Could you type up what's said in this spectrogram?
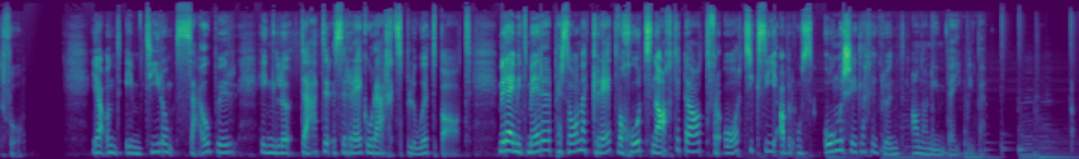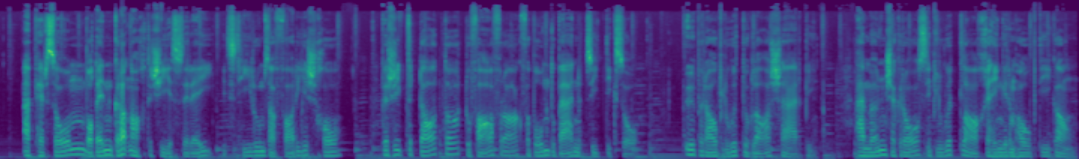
davon. Ja, und im Tierraum selber die Täter ein regelrechtes Blutbad. Wir haben mit mehreren Personen geredet, die kurz nach der Tat vor Ort waren, aber aus unterschiedlichen Gründen anonym bleiben Eine Person, die dann gerade nach der Schiesserei ins Tierraum Safari kam, beschreibt der Tatort auf Anfrage von Bund und Berner Zeitung so. Überall Blut und Glasscherbe. Ein menschengrosse Blutlache hinter dem Haupteingang.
